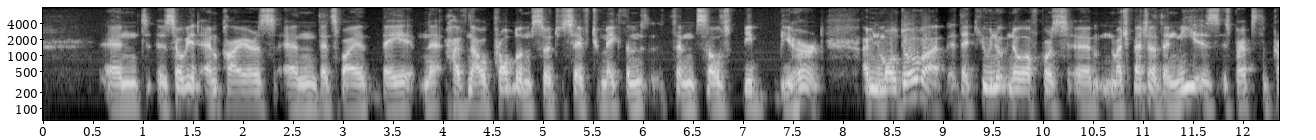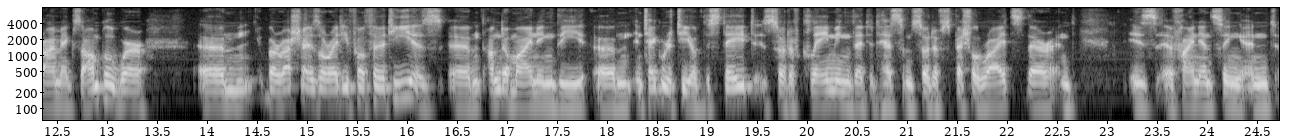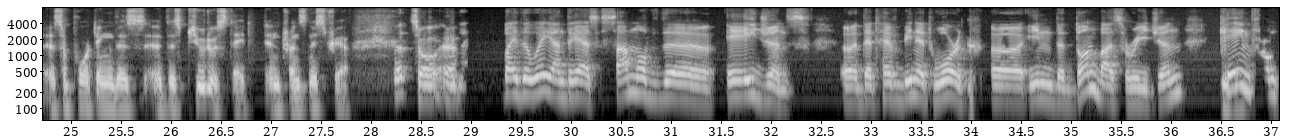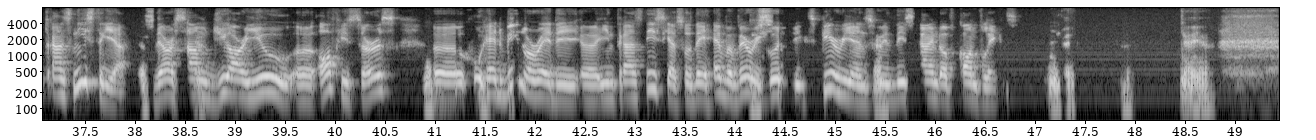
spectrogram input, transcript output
and Soviet empires, and that's why they have now problems, so to say, to make them themselves be, be heard. I mean, Moldova, that you know, of course, um, much better than me, is, is perhaps the prime example where um, where Russia is already for 30 years um, undermining the um, integrity of the state, is sort of claiming that it has some sort of special rights there, and is uh, financing and uh, supporting this uh, this pseudo state in Transnistria. But, so. By the way, Andreas, some of the agents uh, that have been at work uh, in the Donbas region came from Transnistria. Yes. There are some GRU uh, officers uh, who had been already uh, in Transnistria, so they have a very yes. good experience yeah. with this kind of conflicts. Okay. Yeah, yeah,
